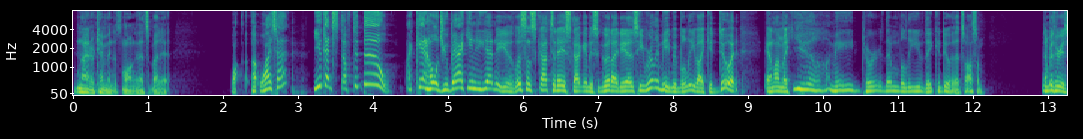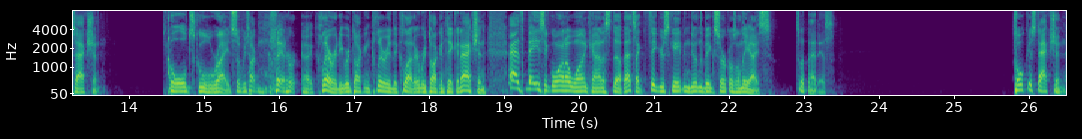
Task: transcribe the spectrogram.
nine or ten minutes long, and that's about it. Why, uh, why is that? You got stuff to do. I can't hold you back. You need to get you listen, Scott. Today, Scott gave me some good ideas. He really made me believe I could do it. And I'm like, yeah, I made her them believe they could do it. That's awesome. Number three is action. Old school, right? So we're talking uh, clarity. We're talking clearing the clutter. We're talking taking action. That's basic 101 kind of stuff. That's like figure skating, doing the big circles on the ice. That's what that is. Focused action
